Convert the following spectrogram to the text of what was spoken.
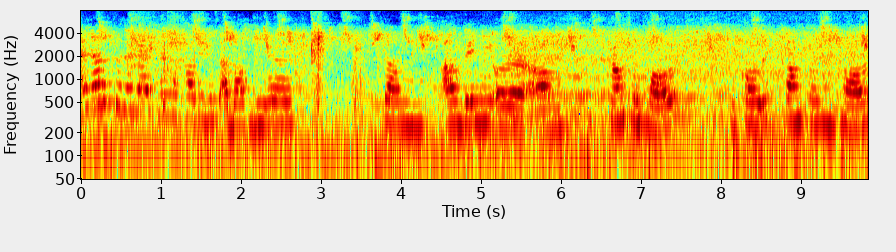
And also the guys, there's a cottages above here from Albany or um, function hall. We call it function hall.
